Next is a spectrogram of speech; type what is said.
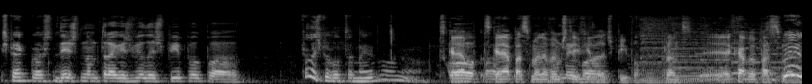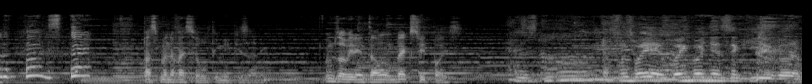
Espero que gostem. Desde que não me tragas Village People, pá. Falas pelo também é bom, não? Se calhar, Opa. se calhar para a semana vamos ter embora. Village People. Pronto, acaba para a semana. Para a semana vai ser o último episódio. Vamos ouvir então Backstreet Boys. Foi bem, bem aqui agora.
